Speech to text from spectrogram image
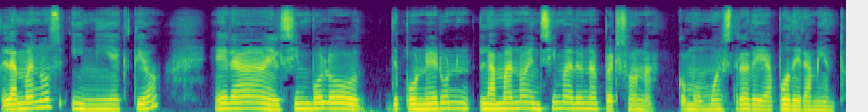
La manus iniectio era el símbolo de poner la mano encima de una persona como muestra de apoderamiento.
